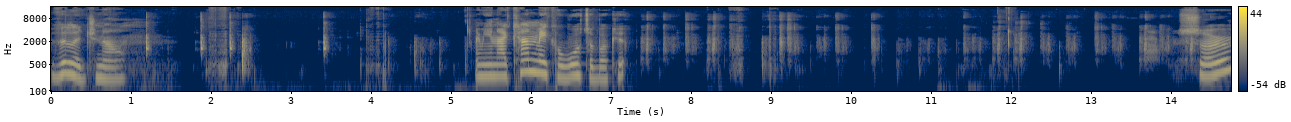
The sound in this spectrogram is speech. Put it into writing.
village now. I mean, I can make a water bucket. So,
